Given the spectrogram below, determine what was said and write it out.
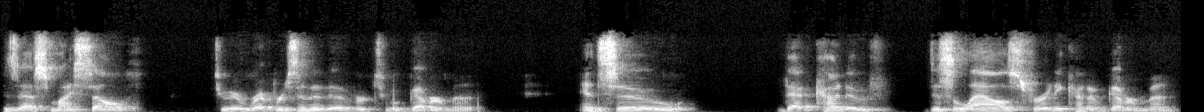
possess myself to a representative or to a government. And so that kind of disallows for any kind of government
